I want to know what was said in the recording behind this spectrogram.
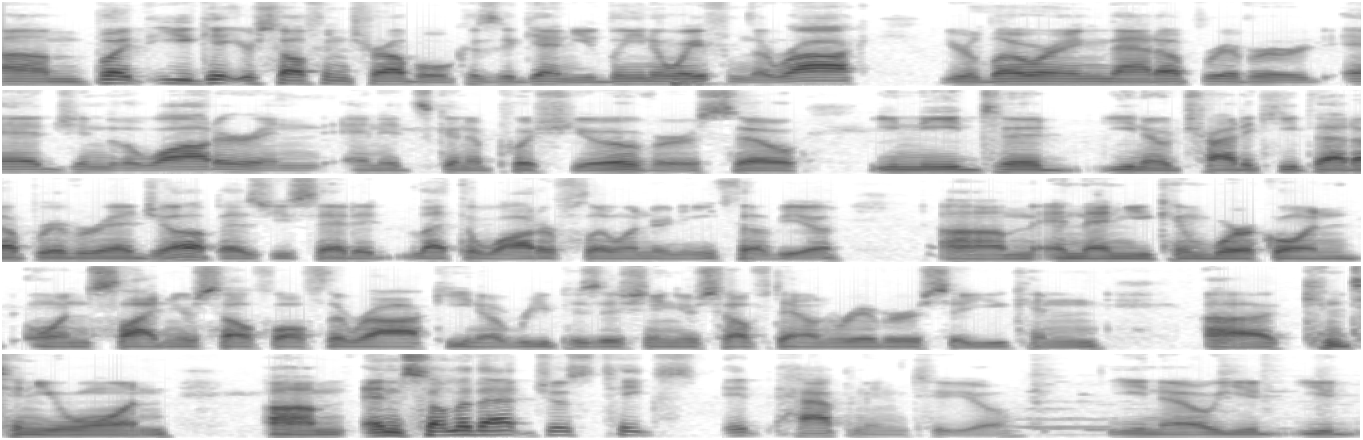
Um, but you get yourself in trouble because again, you lean away from the rock, you're lowering that upriver edge into the water and and it's going to push you over. So you need to, you know, try to keep that upriver edge up as you said it let the water flow underneath of you um, and then you can work on on sliding yourself off the rock you know repositioning yourself downriver so you can uh, continue on um, and some of that just takes it happening to you you know you you,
